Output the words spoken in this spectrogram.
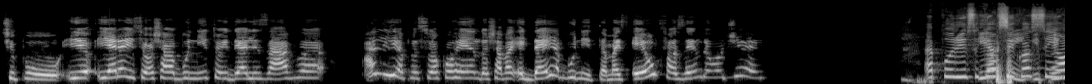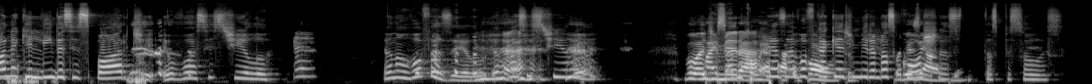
Tipo, e, e era isso, eu achava bonito, eu idealizava ali a pessoa correndo, eu achava a ideia bonita, mas eu fazendo, eu odiei. É por isso que E eu assim, fico assim, tem- olha que lindo esse esporte. Eu vou assisti-lo. Eu não vou fazê-lo, eu vou assisti-lo. Vou Mas sabe admirar. é? Mas eu o vou ficar aqui admirando as Por coxas exemplo, das pessoas.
